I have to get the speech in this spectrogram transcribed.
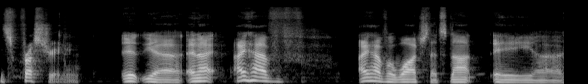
it's frustrating. It yeah, and I I have I have a watch that's not a uh,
